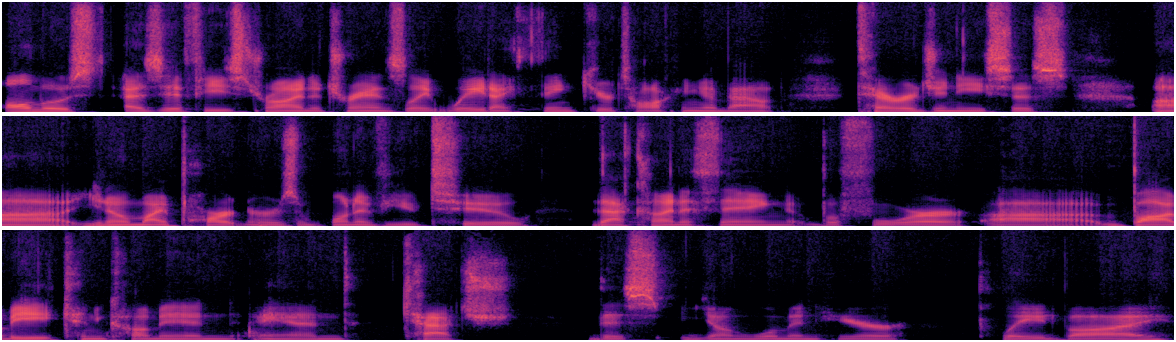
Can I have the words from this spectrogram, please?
almost as if he's trying to translate. Wait, I think you're talking about Terrigenesis. Uh, you know, my partner is one of you too. That kind of thing before uh, Bobby can come in and catch this young woman here played by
